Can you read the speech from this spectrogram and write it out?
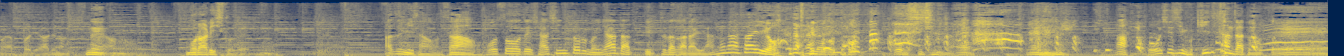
はやっぱりあれなんですね。あのモラリストで、安住さんはさ放送で写真撮るの嫌だって言ってたからやめなさいよ。みたいなことを大主人がねね あ大主人も聞いてたんだと思って、え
